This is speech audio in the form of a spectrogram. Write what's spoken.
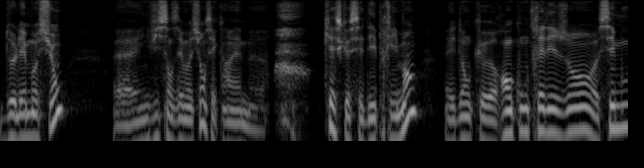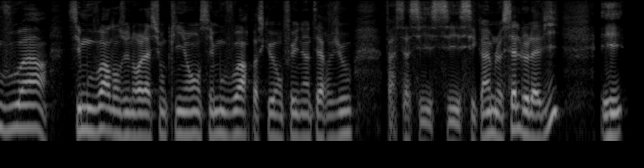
de l'émotion. Une vie sans émotion, c'est quand même qu'est-ce que c'est déprimant Et donc euh, rencontrer des gens, euh, s'émouvoir, s'émouvoir dans une relation client, s'émouvoir parce qu'on fait une interview, enfin ça c'est quand même le sel de la vie. Et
